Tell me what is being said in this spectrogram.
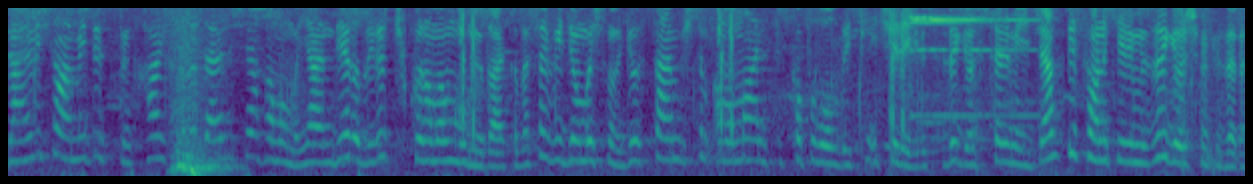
Dervişhan Medresesi'nin karşısında Dervişhan Hamamı yani diğer adıyla Çukur Hamamı bulunuyordu arkadaşlar. Videonun başında da göstermiştim ama maalesef kapalı olduğu için içeriye gidip size gösteremeyeceğim. Bir sonraki yerimizde görüşmek üzere.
